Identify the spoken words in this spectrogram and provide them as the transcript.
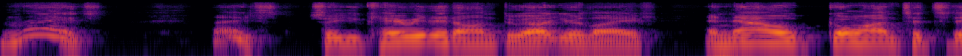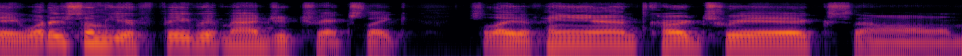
Nice. Nice. So you carried it on throughout your life and now go on to today. What are some of your favorite magic tricks? Like sleight of hand, card tricks, um,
